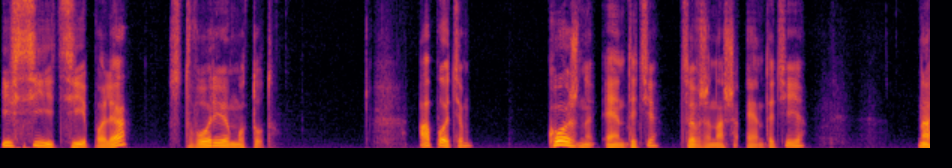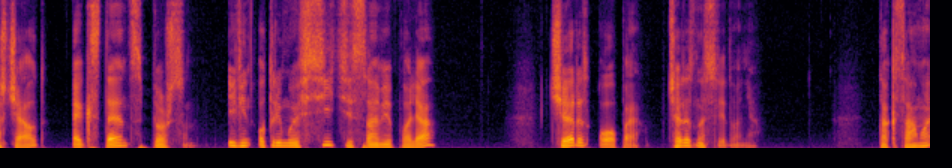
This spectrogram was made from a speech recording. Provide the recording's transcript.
І всі ці поля створюємо тут. А потім кожне entity, це вже наша entity є, наш child extends person. І він отримує всі ці самі поля через OP, через наслідування. Так само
